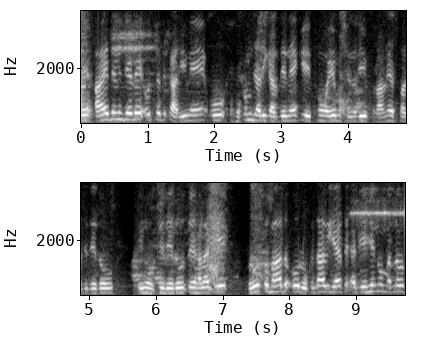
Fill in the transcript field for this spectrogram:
ਤੇ ਆਏ ਦਿਨ ਜਿਹੜੇ ਉੱਚ ਅਧਿਕਾਰੀ ਨੇ ਉਹ ਹੁਕਮ ਜਾਰੀ ਕਰਦੇ ਨੇ ਕਿ ਇੱਥੋਂ ਇਹ ਮਸ਼ੀਨਰੀ ਫਲਾਣੇ ਹਸਪਤਾਲ 'ਚ ਦੇ ਦਿਓ ਇਹਨੂੰ ਉੱਥੇ ਦੇ ਦਿਓ ਤੇ ਹਾਲਾਂਕਿ ਵਿਰੋਧ ਤੋਂ ਬਾਅਦ ਉਹ ਰੁਕਦਾ ਵੀ ਹੈ ਤੇ ਅਜਿਹੇ ਨੂੰ ਮਤਲਬ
